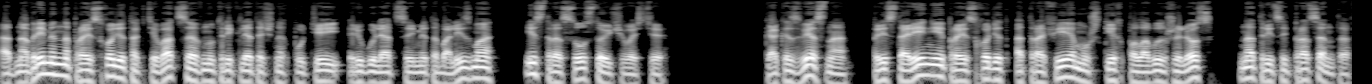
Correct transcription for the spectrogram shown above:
Одновременно происходит активация внутриклеточных путей регуляции метаболизма и стрессоустойчивости. Как известно, при старении происходит атрофия мужских половых желез на 30%.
